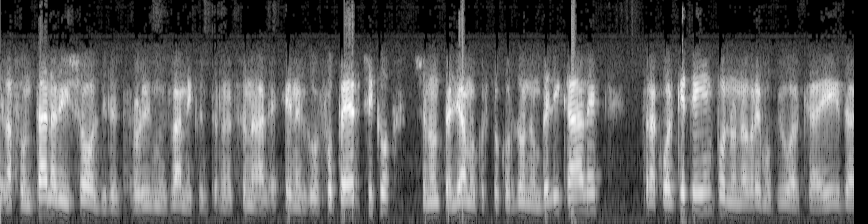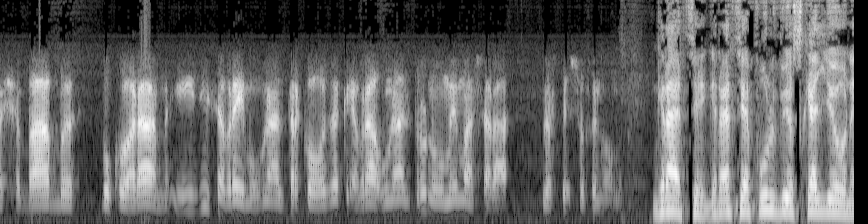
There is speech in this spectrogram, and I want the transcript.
che la fontana dei soldi del terrorismo islamico internazionale è nel Golfo Persico, se non tagliamo questo cordone ombelicale, tra qualche tempo non avremo più Al-Qaeda, Shabab, Boko Haram, ISIS, avremo un'altra cosa che avrà un altro nome ma sarà lo stesso fenomeno. Grazie, grazie a Fulvio Scaglione.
